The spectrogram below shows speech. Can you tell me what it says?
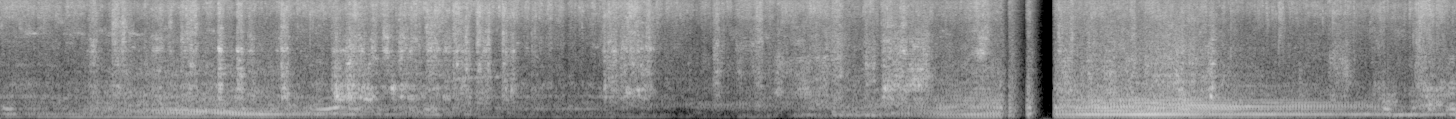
อืมอันนี้อะอ่า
